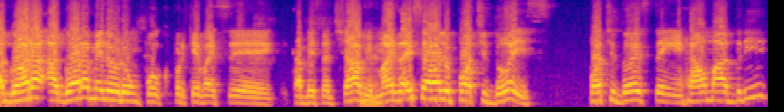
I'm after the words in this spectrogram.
Agora, agora melhorou um pouco porque vai ser cabeça de chave, é. mas aí você olha o pote 2, pote 2 tem Real Madrid,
